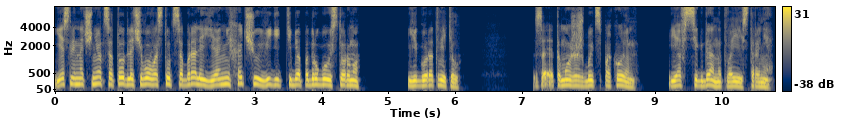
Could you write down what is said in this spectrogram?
Если начнется то, для чего вас тут собрали, я не хочу видеть тебя по другую сторону». Егор ответил. «За это можешь быть спокоен. Я всегда на твоей стороне.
